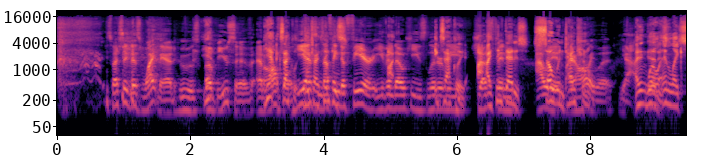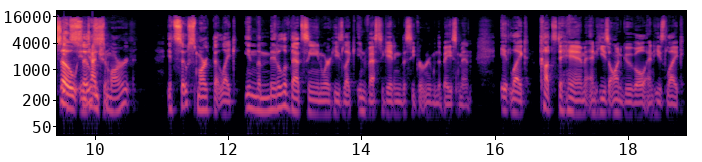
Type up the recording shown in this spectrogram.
especially this white man who's Yeah. abusive and Yeah, awful. exactly, He which has I think nothing to fear, even I- though he's literally exactly Just I, I think been that is so intentional Hollywood. Yeah, I think well, that is and like so it's so intentional. smart. It's so smart that like in the middle of that scene where he's like investigating the secret room in the basement, it like cuts to him and he's on Google and he's like,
